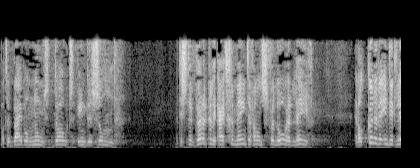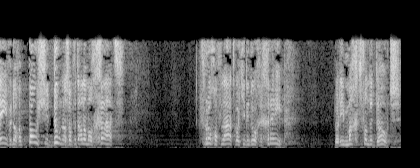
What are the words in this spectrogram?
Wat de Bijbel noemt dood in de zonde. Het is de werkelijkheid gemeente van ons verloren leven. En al kunnen we in dit leven nog een poosje doen alsof het allemaal gaat. Vroeg of laat word je erdoor gegrepen. Door die macht van de dood.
